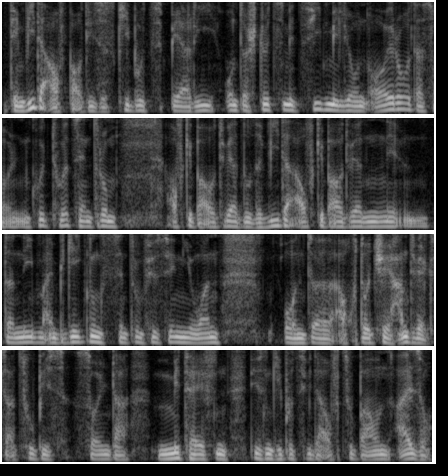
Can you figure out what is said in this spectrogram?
den Wiederaufbau dieses Kibbutz Be'eri unterstützen mit sieben Millionen Euro. Da soll ein Kulturzentrum aufgebaut werden oder wieder aufgebaut werden. Ne, daneben ein Begegnungszentrum für Senioren und äh, auch deutsche Handwerks-Azubis sollen da mithelfen, diesen Kibbutz wieder aufzubauen. Also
